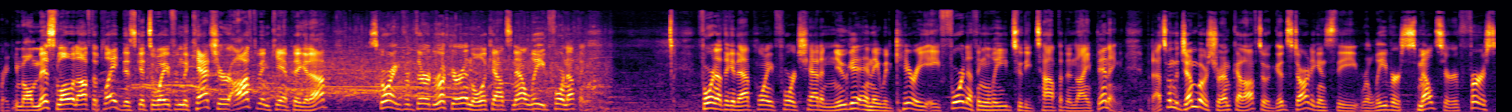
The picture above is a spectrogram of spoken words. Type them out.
Breaking ball missed low and off the plate. This gets away from the catcher. Othman can't pick it up. Scoring from third Rooker, and the lookouts now lead 4 0. 4 0 at that point for Chattanooga, and they would carry a 4 0 lead to the top of the ninth inning. But that's when the Jumbo Shrimp got off to a good start against the reliever Smeltzer. First,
